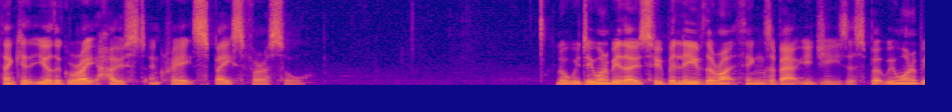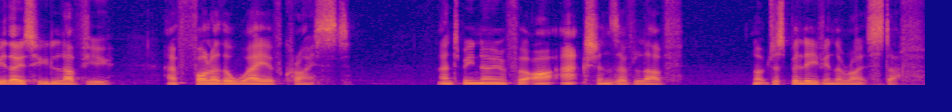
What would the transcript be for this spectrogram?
Thank you that you're the great host and create space for us all. Lord, we do want to be those who believe the right things about you, Jesus, but we want to be those who love you and follow the way of Christ and to be known for our actions of love, not just believing the right stuff.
